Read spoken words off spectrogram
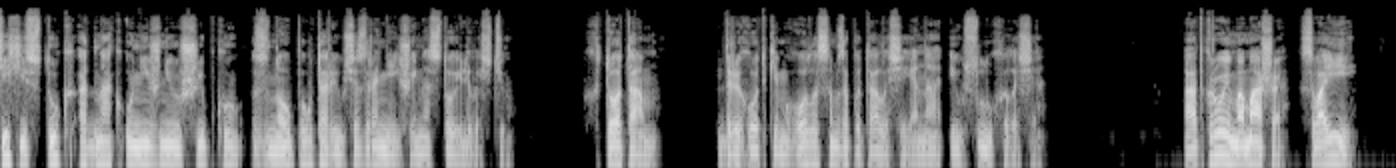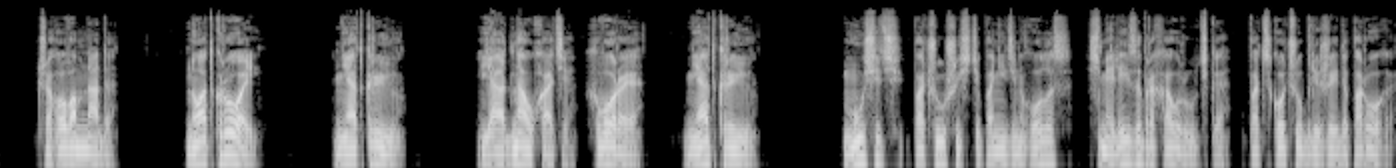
Ціхі стук, аднак у ніжнюю шыбку зноў паўтарыўся з ранейшай настойлівасцю. Хто там? дрыготкім голасам запыталася яна і ўслухалася. Открой, мамаша, сваі! Чаго вам надо? Ну открой! не адкрыю я адна ў хаце хворая не адкрыю мусіць пачуўшы сцепанідзін голас смялей забрахаў ручка подскочыў бліжэй да парога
